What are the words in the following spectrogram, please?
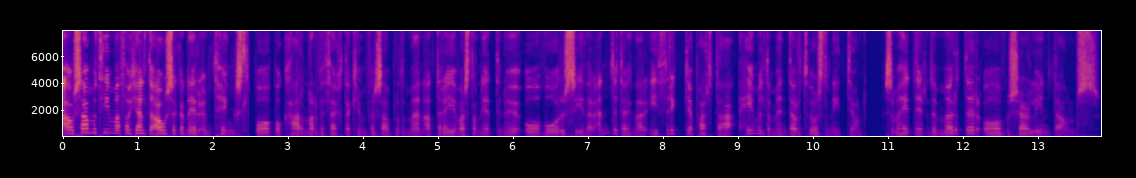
á sama tíma þá heldu ásakanir um tengsl Bob og Karnar við þekta kynferðsafbrótamenn að dreifast á netinu og voru síðar enduteknar í þryggja parta heimildamind árið 2019 sem heitir The Murder of Charlene Downs.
